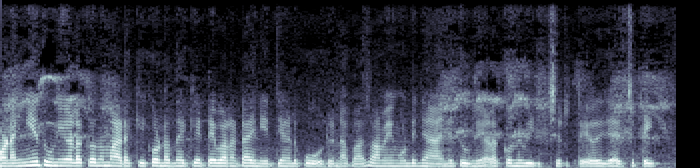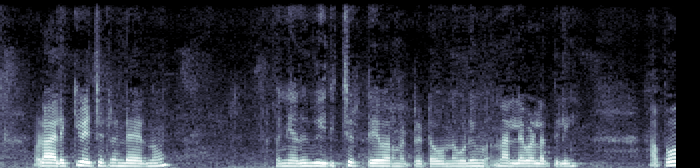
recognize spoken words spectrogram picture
ഉണങ്ങിയ തുണികളൊക്കെ ഒന്ന് മടക്കി കൊണ്ടുവന്ന് വെക്കട്ടെ പറഞ്ഞിട്ട് അനിയത്തി അങ്ങോട്ട് പോയിട്ടുണ്ട്. അപ്പോൾ ആ സമയം കൊണ്ട് ഞാൻ തുണികളൊക്കെ ഒന്ന് വിരിച്ചിട്ടേ വിചാരിച്ചിട്ടേ അവൾ അലക്കി വെച്ചിട്ടുണ്ടായിരുന്നു. അപ്പം ഇനി അത് വിരിച്ചിട്ടേ പറഞ്ഞിട്ട് കേട്ടോ ഒന്നുകൂടി നല്ല വെള്ളത്തിൽ അപ്പോൾ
